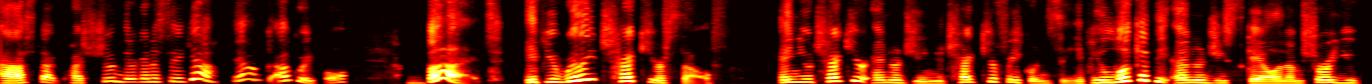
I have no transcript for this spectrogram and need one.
ask that question, they're going to say, yeah, yeah, I'm, I'm grateful. But if you really check yourself and you check your energy and you check your frequency, if you look at the energy scale, and I'm sure you've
